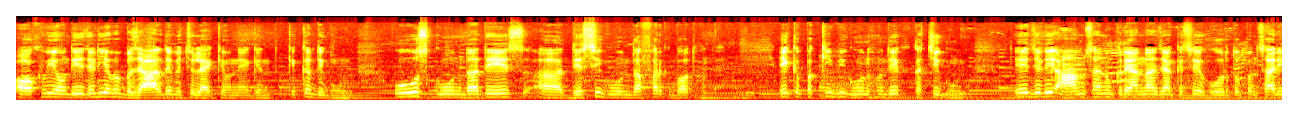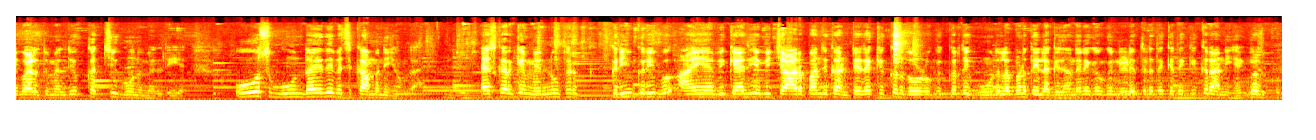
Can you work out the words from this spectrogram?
ਔਖ ਵੀ ਆਉਂਦੀ ਹੈ ਜਿਹੜੀ ਆਪਾਂ ਬਾਜ਼ਾਰ ਦੇ ਵਿੱਚੋਂ ਲੈ ਕੇ ਆਉਂਦੇ ਹਾਂ ਗਿਣ- ਕਿੱਕਰ ਦੀ ਗੂੰਦ ਉਸ ਗੂੰਦ ਦਾ ਤੇ ਇਸ ਅ, ਦੇਸੀ ਗੂੰਦ ਦਾ ਫ਼ਰਕ ਬਹੁਤ ਹੁੰਦਾ ਹੈ। ਇੱਕ ਪੱਕੀ ਵੀ ਗੂੰਦ ਹੁੰਦੀ ਹੈ ਇੱਕ ਕੱਚੀ ਗੂੰਦ। ਇਹ ਜਿਹੜੀ ਆਮ ਸਾਨੂੰ ਕਰਿਆਨਾ ਜਾਂ ਕਿਸੇ ਹੋਰ ਤੋਂ ਪੰਸਾਰੀ ਵਾਲੇ ਤੋਂ ਮਿਲਦੀ ਉਹ ਕੱਚੀ ਗੂੰਦ ਮਿਲਦੀ ਹੈ। ਉਸ ਗੂੰਦ ਦਾ ਇਹਦੇ ਵਿੱਚ ਕੰਮ ਨਹੀਂ ਆਉਂਦਾ। ਇਸ ਕਰਕੇ ਮੈਨੂੰ ਫਿਰ ਕਰੀਬ ਕਰੀਬ ਆਏ ਆ ਵੀ ਕਹਿ ਦਈਏ ਵੀ 4-5 ਘੰਟੇ ਦਾ ਕਿੱਕਰ ਦੋ ਕਿੱਕਰ ਦੀ ਗੂੰਦ ਲੱਭਣ ਤੇ ਹੀ ਲੱਗ ਜਾਂਦੇ ਨੇ ਕਿਉਂਕਿ ਨੇੜੇ ਤੇੜੇ ਤੇ ਕਿਤੇ ਕਿੱਕਰਾਂ ਨਹੀਂ ਹੈਗੀ ਬਿਲਕੁਲ।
